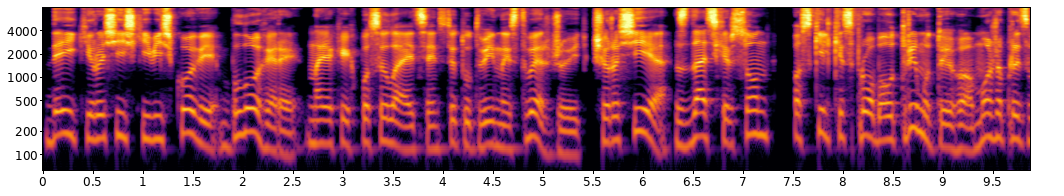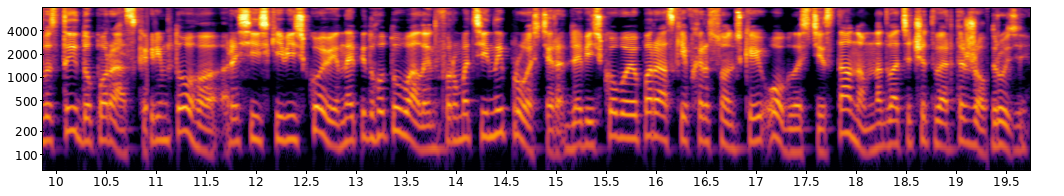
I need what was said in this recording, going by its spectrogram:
Деякі російські військові блогери, на яких посилається інститут війни, стверджують, що Росія здасть Херсон, оскільки спроба утримати його може призвести до поразки. Крім того, російські військові не підготували інформаційний простір для військової поразки в Херсонській області станом на 24 жовтня. Друзі,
